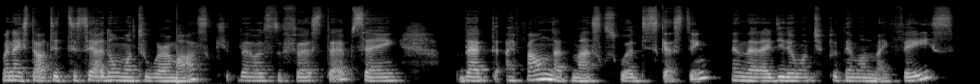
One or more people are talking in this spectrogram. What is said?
when I started to say I don't want to wear a mask. That was the first step, saying that I found that masks were disgusting and that I didn't want to put them on my face,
